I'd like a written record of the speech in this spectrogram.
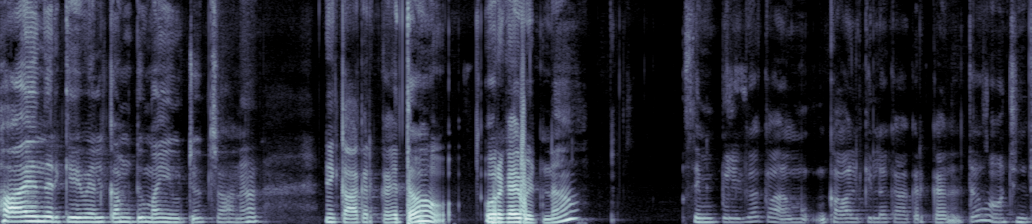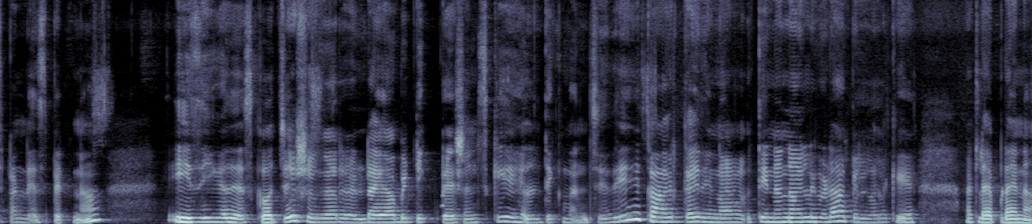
హాయ్ అందరికీ welcome to my YouTube channel. నేను కాకరకాయతో ఊరగాయ పెట్టిన. సింపుల్గా కా కాల్ కిలో కాకరకాయలతో చింతపండు వేసి పెట్టిన. ఈజీగా చేసుకోవచ్చు. షుగర్ డయాబెటిక్ పేషెంట్స్కి హెల్త్కి మంచిది. కాకరకాయ తిన తినని వాళ్ళు కూడా పిల్లలకి అట్లా ఎప్పుడైనా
